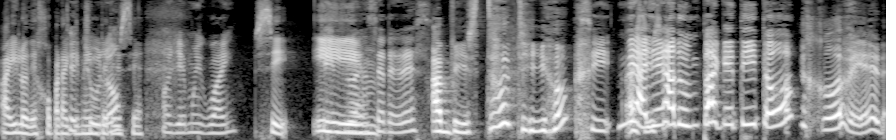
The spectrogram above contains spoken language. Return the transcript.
ahí lo dejo para Qué quien le chulo. interese. Oye, muy guay. Sí. ¿Qué Y. influencer eres? ¿Has visto, tío? Sí. Me ha llegado un paquetito. Joder.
